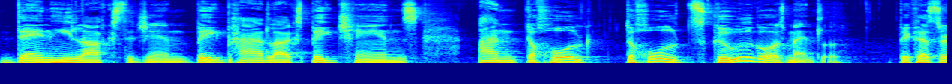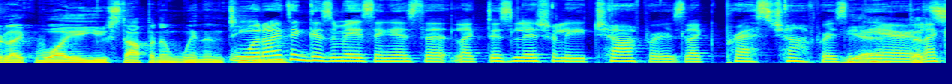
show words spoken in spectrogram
Then he locks the gym, big padlocks, big chains, and the whole the whole school goes mental because they're like, "Why are you stopping a winning team?" What I think is amazing is that like there's literally choppers, like press choppers in yeah, the air. Like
